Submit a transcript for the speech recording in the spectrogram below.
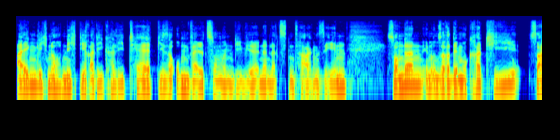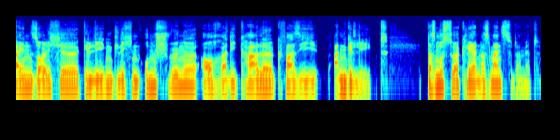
eigentlich noch nicht die Radikalität dieser Umwälzungen, die wir in den letzten Tagen sehen sondern in unserer Demokratie seien solche gelegentlichen Umschwünge, auch radikale, quasi angelegt. Das musst du erklären. Was meinst du damit?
